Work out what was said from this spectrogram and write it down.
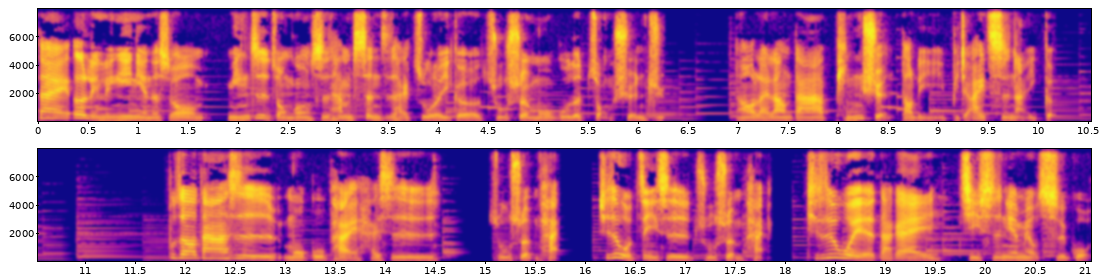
在二零零一年的时候，明治总公司他们甚至还做了一个竹笋蘑菇的总选举，然后来让大家评选到底比较爱吃哪一个。不知道大家是蘑菇派还是竹笋派？其实我自己是竹笋派，其实我也大概几十年没有吃过。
